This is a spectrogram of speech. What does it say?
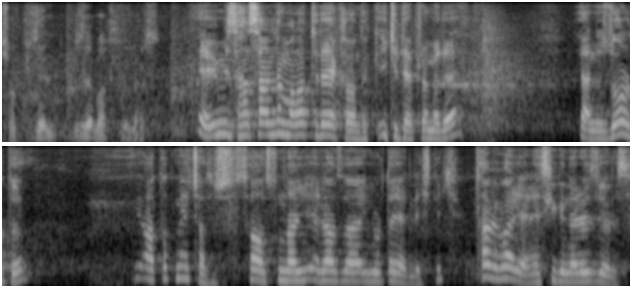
çok güzel bize bakıyorlar. Evimiz hasarlı Malatya'da yakalandık iki depreme de. Yani zordu. Atlatmaya çalıştık. Sağ olsunlar Elazığ'a yurda yerleştik. Tabii var yani eski günleri özlüyoruz.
